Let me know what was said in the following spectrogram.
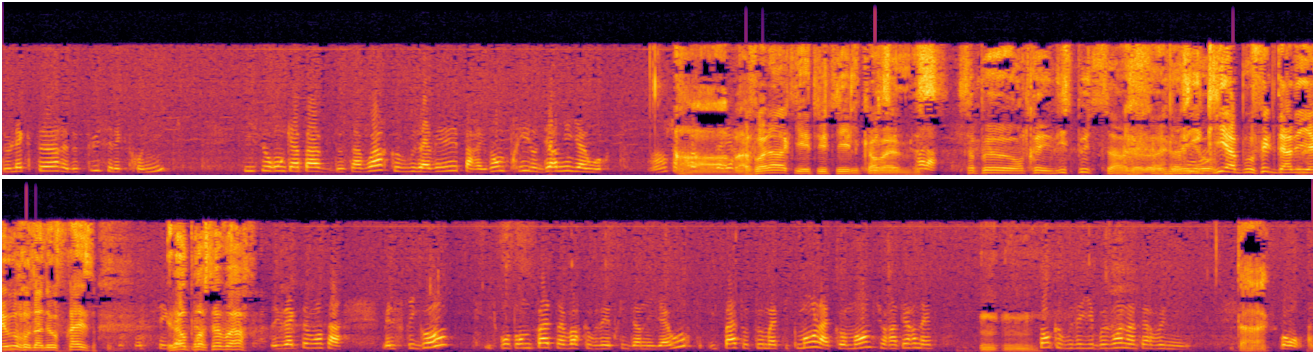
de lecteurs et de puces électroniques qui seront capables de savoir que vous avez, par exemple, pris le dernier yaourt. Hein, chaque fois que vous Ah, bah voilà qui est utile quand même. Voilà. Ça peut entrer des disputes, ça. le- le- le- Qui, qui a bouffé le dernier yaourt aux nanofraises C'est Et là, on pourra savoir. C'est exactement ça. Mais le frigo, il se contente pas de savoir que vous avez pris le dernier yaourt, il passe automatiquement la commande sur Internet, hum. sans que vous ayez besoin d'intervenir. Bon, ça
